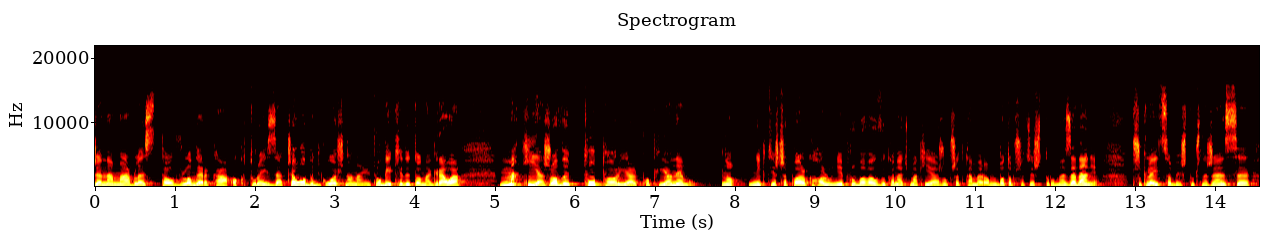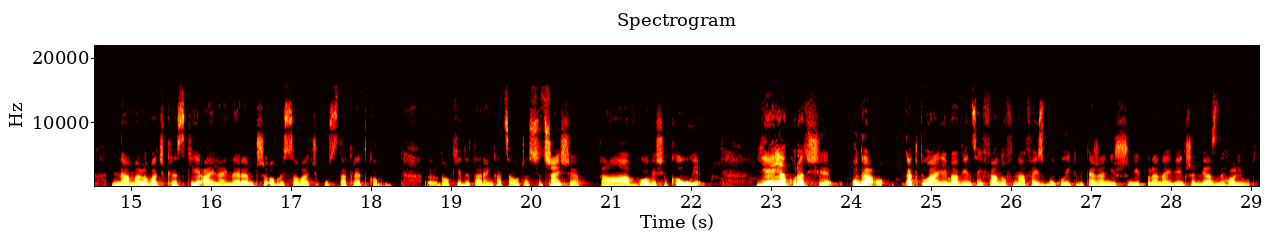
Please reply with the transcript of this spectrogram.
Jenna Marbles to vlogerka, o której zaczęło być głośno na YouTubie, kiedy to nagrała makijażowy tutorial po pijanemu. No, nikt jeszcze po alkoholu nie próbował wykonać makijażu przed kamerą, bo to przecież trudne zadanie. Przykleić sobie sztuczne rzęsy, namalować kreski eyelinerem czy obrysować usta kredką. E, No, kiedy ta ręka cały czas się trzęsie, a w głowie się kołuje. Jej akurat się udało. Aktualnie ma więcej fanów na Facebooku i Twitterze niż niektóre największe gwiazdy Hollywood.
